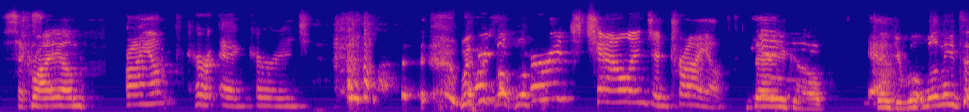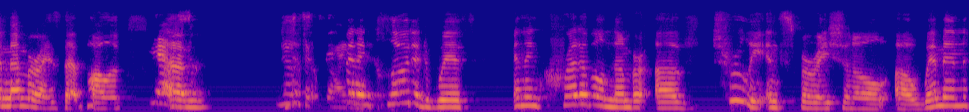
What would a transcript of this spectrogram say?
success. triumph. Triumph and courage. With, courage, challenge, and triumph. There you go. Yeah. Thank you. We'll, we'll need to memorize that, Paula. Yes. Um, just been included with an incredible number of truly inspirational uh, women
